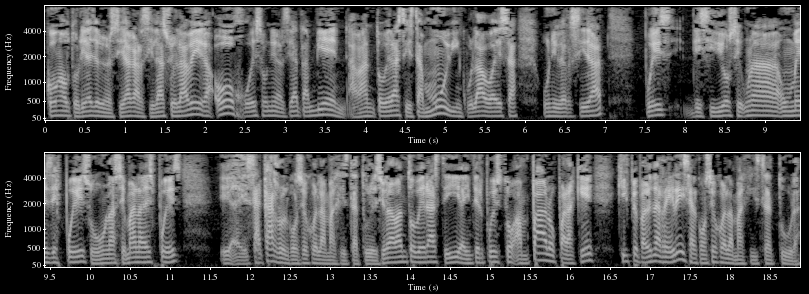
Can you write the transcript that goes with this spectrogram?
con autoridades de la Universidad Garcilaso de la Vega. Ojo, esa universidad también, Avanto Verás, está muy vinculado a esa universidad, pues decidió una, un mes después o una semana después eh, sacarlo del Consejo de la Magistratura. El señor Abanto Verástegui ha interpuesto amparo para que Quispe Palena regrese al Consejo de la Magistratura.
